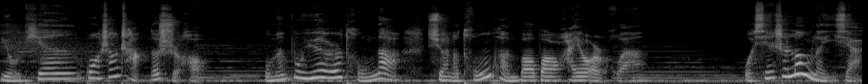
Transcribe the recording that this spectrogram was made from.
有天逛商场的时候，我们不约而同的选了同款包包，还有耳环。我先是愣了一下，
